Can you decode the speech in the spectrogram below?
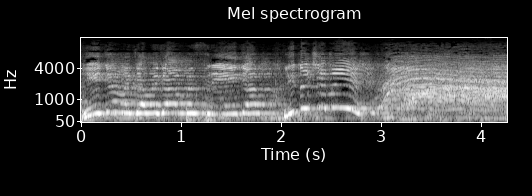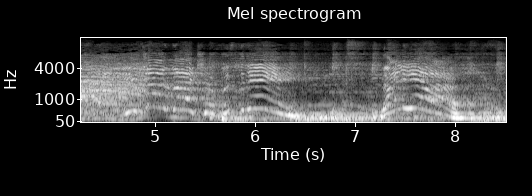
Идем, идем, идем, быстрее идем. Летучая мышь! Идем дальше, быстрее! Налево!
